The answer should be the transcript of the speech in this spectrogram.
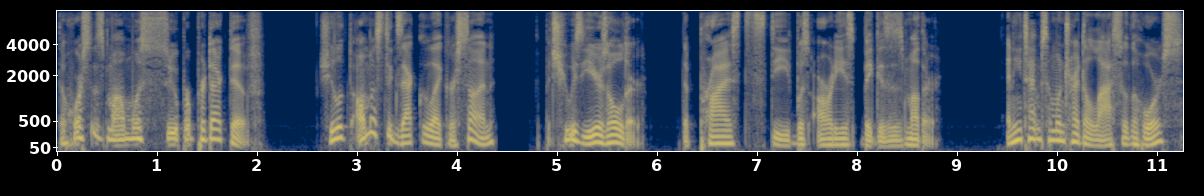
the horse's mom was super protective. She looked almost exactly like her son, but she was years older. The prized steed was already as big as his mother. Anytime someone tried to lasso the horse,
